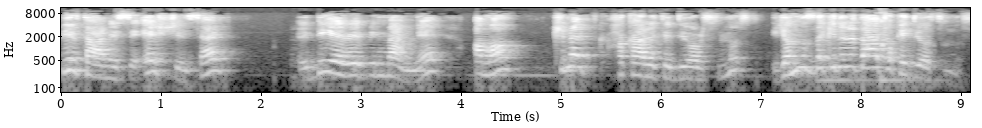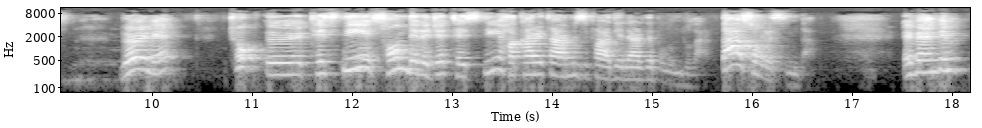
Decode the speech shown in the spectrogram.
Bir tanesi eşcinsel, e, diğeri bilmem ne ama kime hakaret ediyorsunuz? Yanınızdakilere daha çok ediyorsunuz. Böyle çok e, tesni, son derece tesni hakaretamiz ifadelerde bulundular. Daha sonrasında efendim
